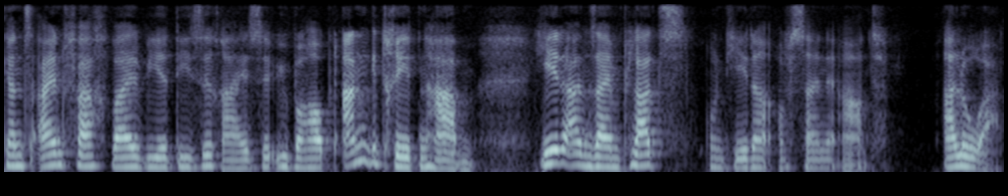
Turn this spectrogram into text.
Ganz einfach, weil wir diese Reise überhaupt angetreten haben. Jeder an seinem Platz und jeder auf seine Art. Aloha.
